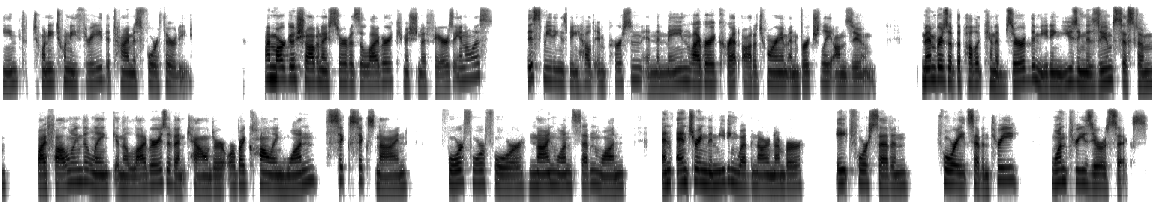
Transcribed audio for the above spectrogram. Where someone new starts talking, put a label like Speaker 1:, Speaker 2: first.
Speaker 1: 2023. The time is 4:30. I'm Margot Schaub, and I serve as the Library Commission Affairs Analyst. This meeting is being held in person in the main Library Koret Auditorium and virtually on Zoom. Members of the public can observe the meeting using the Zoom system by following the link in the library's event calendar or by calling 1-669-444-9171 and entering the meeting webinar number 847-4873-1306.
